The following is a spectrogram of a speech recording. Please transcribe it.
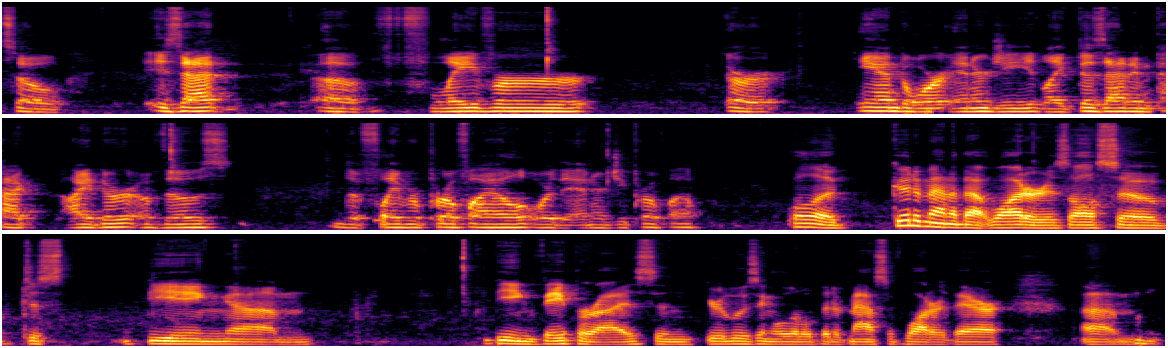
So, is that a flavor or and or energy like does that impact either of those the flavor profile or the energy profile? Well a good amount of that water is also just being um, being vaporized and you're losing a little bit of massive water there. Um,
